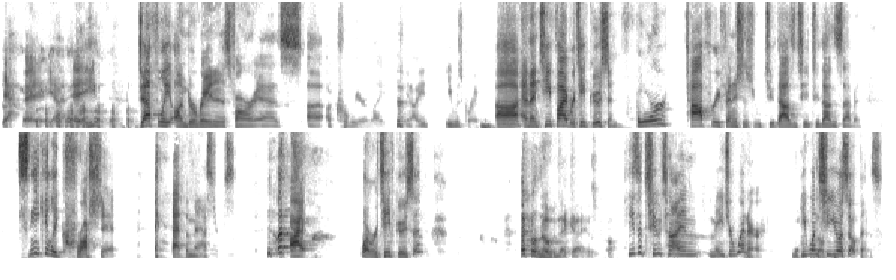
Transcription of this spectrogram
Yeah. eh, Yeah. eh, He definitely underrated as far as uh, a career. Like, you know, he, he was great. Uh, and then T5 Retief Goosen, four top three finishes from 2002 2007. Sneakily crushed it at the Masters. What? I what Retief Goosen? I don't know who that guy is, bro. He's a two-time major winner. He won two U.S. Opens.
